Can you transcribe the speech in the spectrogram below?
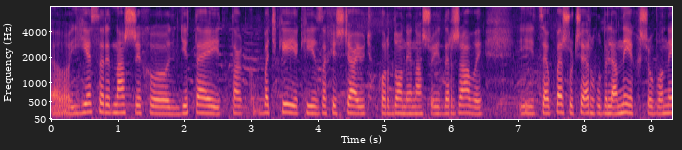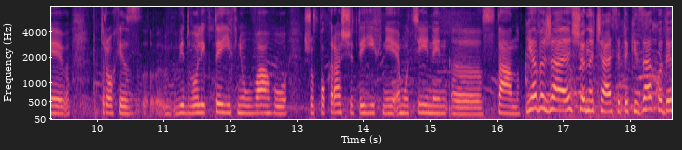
Е, Є серед наших е, дітей так батьки, які захищають кордони нашої держави, і це в першу чергу для них, щоб вони трохи відволікти їхню увагу, щоб покращити їхній емоційний е, стан. Я вважаю, що на часі такі заходи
